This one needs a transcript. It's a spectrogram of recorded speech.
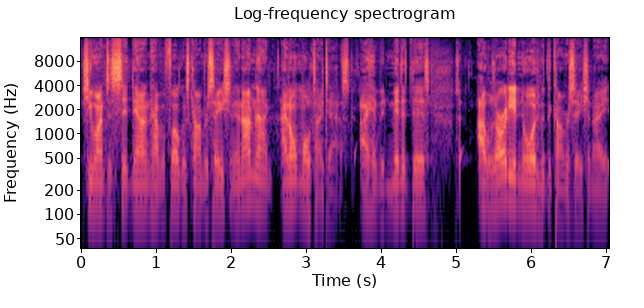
she wanted to sit down and have a focused conversation. And I'm not, I don't multitask. I have admitted this. So I was already annoyed with the conversation. I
